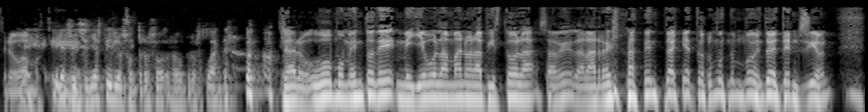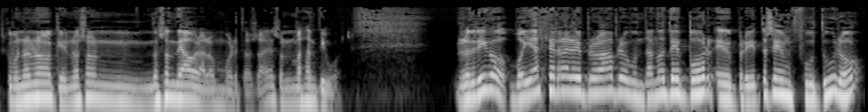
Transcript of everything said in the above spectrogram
pero vamos. Que... Y les enseñaste los otros, los otros cuatro. claro, hubo un momento de me llevo la mano a la pistola, ¿sabes? A la reglamentaria, todo el mundo un momento de tensión. Es como, no, no, que no son, no son de ahora los muertos, ¿sabes? Son más antiguos. Rodrigo, voy a cerrar el programa preguntándote por eh, proyectos en futuro,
